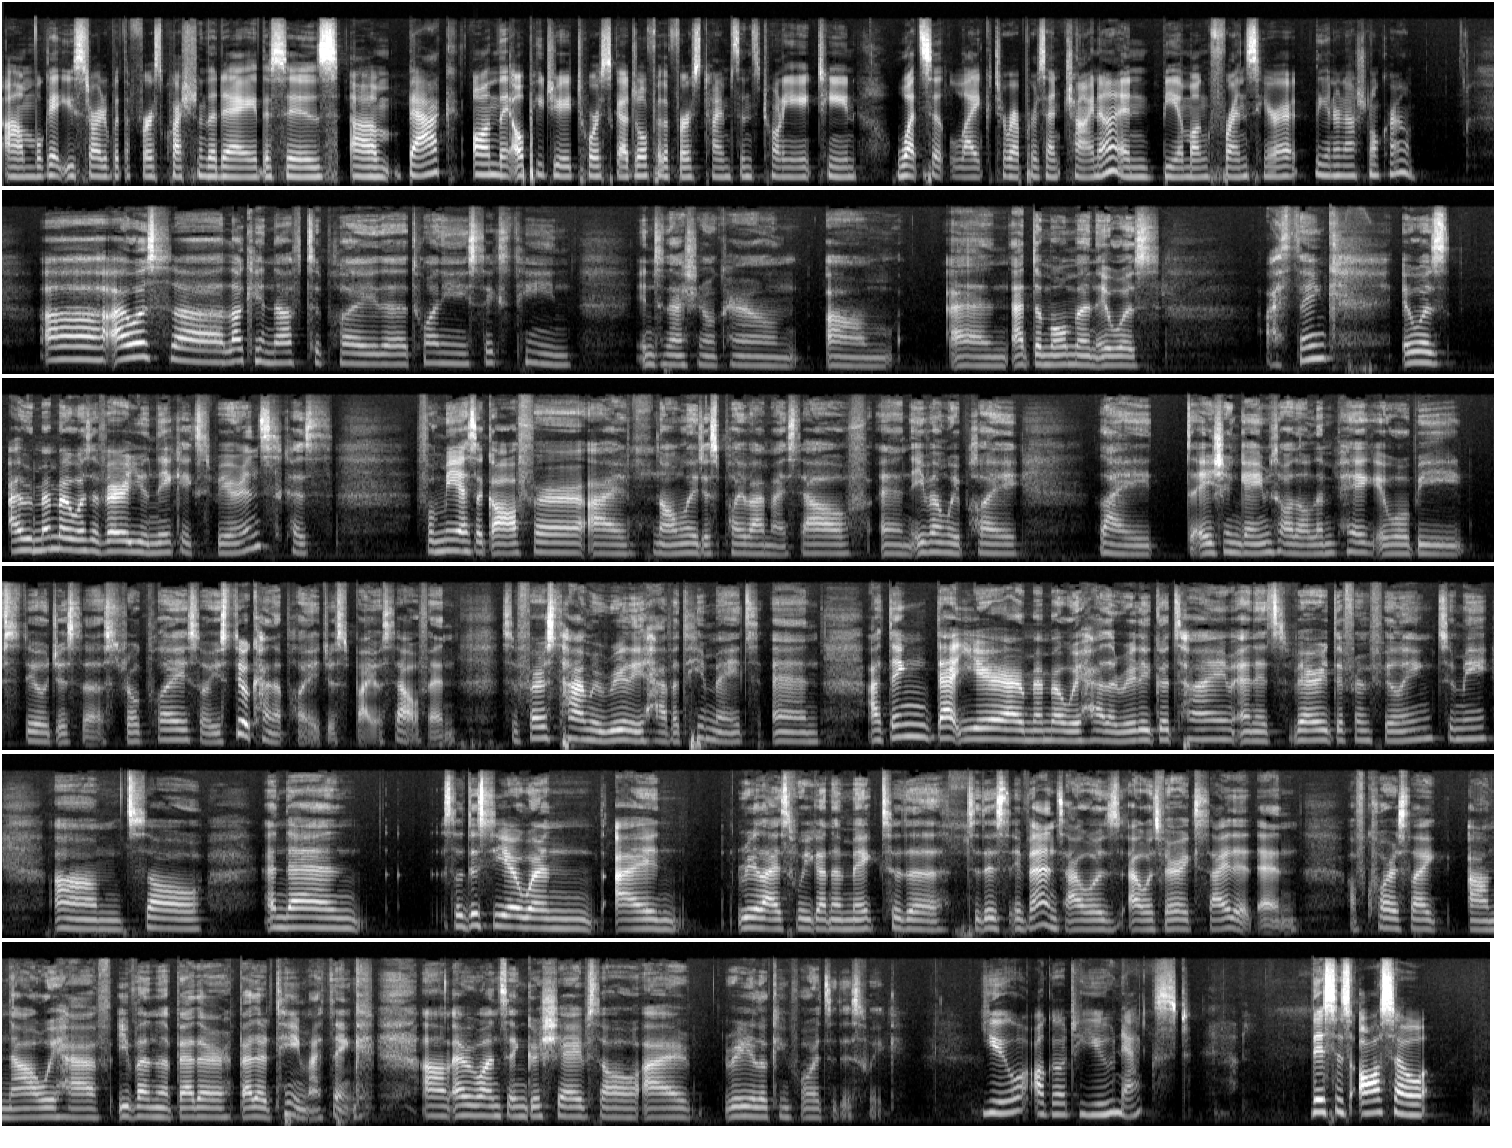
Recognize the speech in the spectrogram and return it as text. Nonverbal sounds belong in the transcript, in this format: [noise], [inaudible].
Um, we'll get you started with the first question of the day. This is um, back on the LPGA Tour schedule for the first time since 2018. What's it like to represent China and be among friends here at the International Crown? Uh, I was uh, lucky enough to play the 2016 International Crown, um, and at the moment it was, I think, it was. I remember it was a very unique experience because for me as a golfer, I normally just play by myself, and even we play like the Asian Games or the Olympic, it will be still just a stroke play, so you still kind of play just by yourself. And it's the first time we really have a teammate. And I think that year I remember we had a really good time, and it's very different feeling to me. Um, so, and then, so this year when I realized we're gonna make to the to this event, I was I was very excited, and of course, like um, now we have even a better better team. I think [laughs] um, everyone's in good shape, so I'm really looking forward to this week. You, I'll go to you next. This is also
